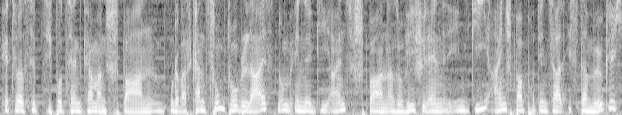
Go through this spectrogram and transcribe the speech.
etwa 70 Prozent kann man sparen. Oder was kann Zumtobel leisten, um Energie einzusparen? Also wie viel Energieeinsparpotenzial ist da möglich?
